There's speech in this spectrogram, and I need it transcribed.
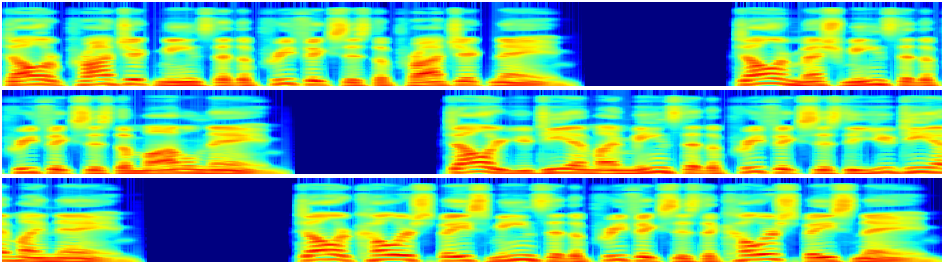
Dollar project means that the prefix is the project name. Dollar mesh means that the prefix is the model name. Dollar UDIM means that the prefix is the UDIM name. Dollar color space means that the prefix is the color space name.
